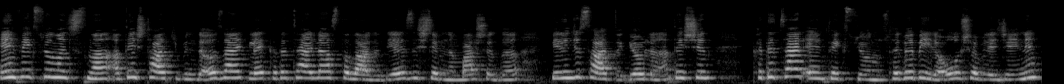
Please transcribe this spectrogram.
Enfeksiyon açısından ateş takibinde özellikle kateterli hastalarda diyaliz işleminin başladığı birinci saatte görülen ateşin kateter enfeksiyonu sebebiyle oluşabileceğini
